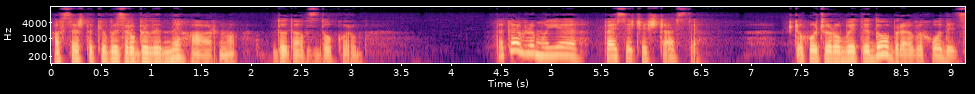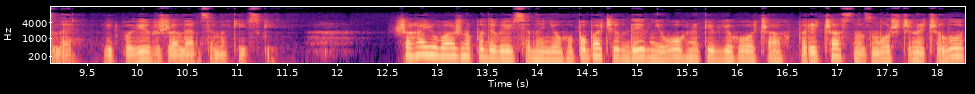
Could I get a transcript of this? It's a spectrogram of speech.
а все ж таки ви зробили негарно, додав з докором. Таке вже моє песяче щастя. Що хочу робити добре, а виходить зле, відповів жалем Семаківський. Шагай уважно подивився на нього, побачив дивні вогники в його очах, передчасно зморщене чоло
